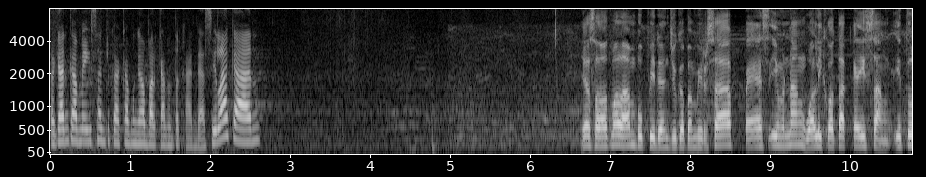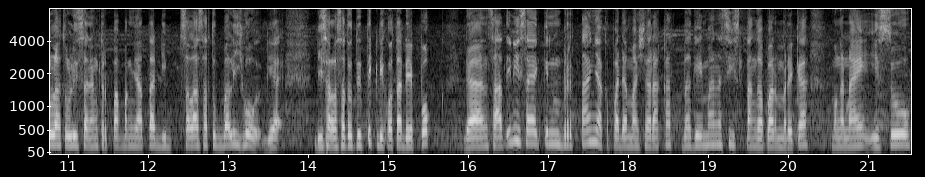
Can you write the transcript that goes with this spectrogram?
Rekan kami Iksan juga akan mengabarkan untuk Anda. Silakan. Ya selamat malam Pupi dan juga pemirsa PSI menang wali kota Kaisang Itulah tulisan yang terpampang nyata di salah satu baliho di, di salah satu titik di kota Depok dan saat ini saya ingin bertanya kepada masyarakat bagaimana sih tanggapan mereka mengenai isu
